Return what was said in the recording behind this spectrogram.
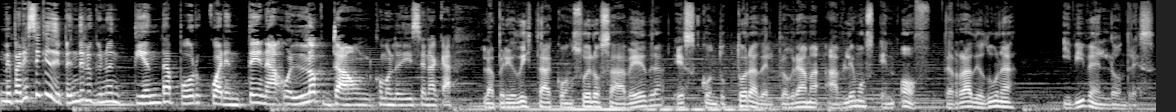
me parece que depende de lo que uno entienda por cuarentena o lockdown, como le dicen acá. La periodista Consuelo Saavedra es conductora del programa Hablemos en Off de Radio Duna y vive en Londres.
